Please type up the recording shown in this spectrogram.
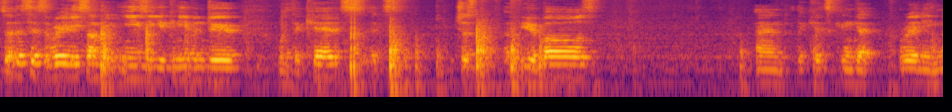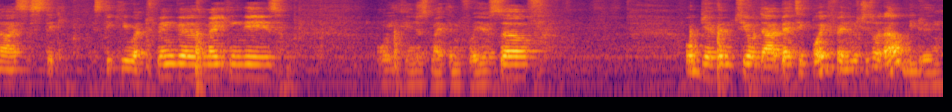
So this is really something easy you can even do with the kids. It's just a few bowls and the kids can get really nice sticky, sticky wet fingers making these or you can just make them for yourself or give them to your diabetic boyfriend which is what I'll be doing.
